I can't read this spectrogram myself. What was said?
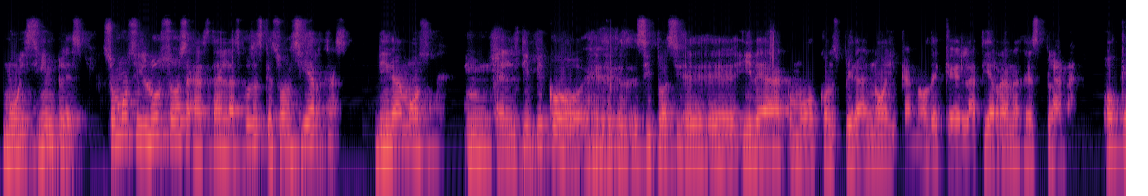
muy simples. Somos ilusos hasta en las cosas que son ciertas. Digamos, mm, el típico eh, eh, idea como conspiranoica, ¿no? De que la Tierra es plana. ok,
